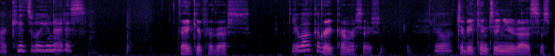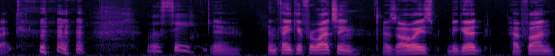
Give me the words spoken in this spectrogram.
Our kids will unite us. Thank you for this. You're welcome. Great conversation. You're welcome. To be continued, I suspect. We'll see. yeah. And thank you for watching. As always, be good, have fun,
